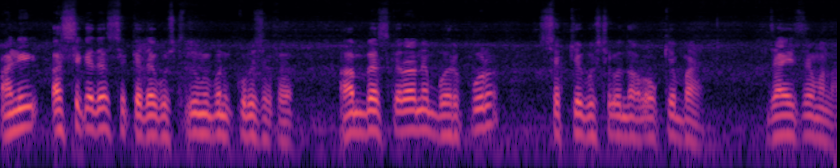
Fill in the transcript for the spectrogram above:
आणि अशक्य त्या शक्य त्या गोष्टी तुम्ही पण करू शकता. अभ्यास करा आणि भरपूर शक्य गोष्टी करून ओके बाय जायचं आहे मला.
